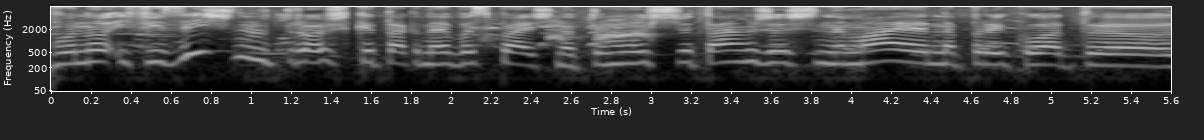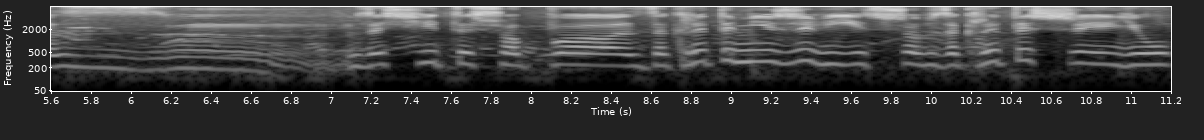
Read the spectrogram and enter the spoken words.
воно і фізично трошки так небезпечно, тому що там же ж немає, наприклад, е, защити, щоб е, закрити мій живіт, щоб закрити шию.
